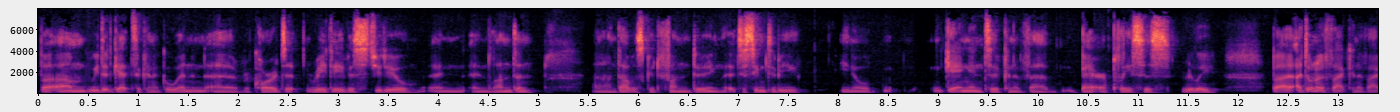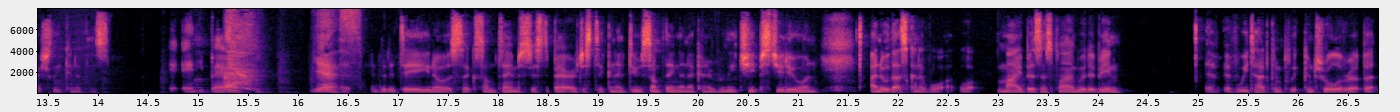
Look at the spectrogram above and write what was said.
But um, we did get to kind of go in and uh, record at Ray Davies studio in in London, and that was good fun doing. It just seemed to be, you know, getting into kind of uh, better places really. But I, I, don't know if that kind of actually kind of is any better. Yes. At the end of the day, you know, it's like sometimes just better just to kind of do something in a kind of really cheap studio. And I know that's kind of what, what my business plan would have been if, if we'd had complete control over it. But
